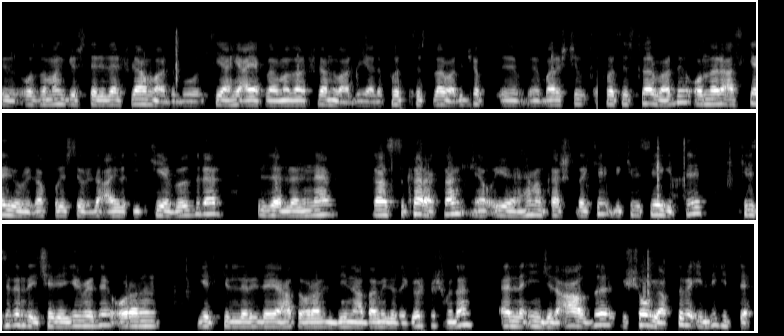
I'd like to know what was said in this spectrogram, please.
e, o zaman gösteriler falan vardı. Bu siyahi ayaklanmalar falan vardı. Yani protestolar vardı. Çok e, e, barışçıl protestolar vardı. Onları asker yoluyla, polis yoluyla ayrı ikiye böldüler. Üzerlerine gaz sıkaraktan e, hemen karşıdaki bir kiliseye gitti. Kiliseden de içeriye girmedi. Oranın yetkilileriyle ya hatta oranın din adamıyla da görüşmeden eline İncil'i aldı, bir şov yaptı ve indi gitti.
